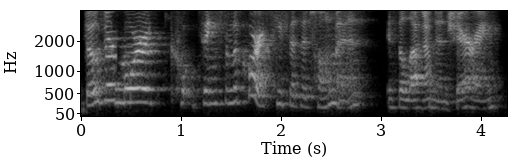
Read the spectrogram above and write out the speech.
those are more co- things from the course. He says atonement is the lesson yeah. in sharing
